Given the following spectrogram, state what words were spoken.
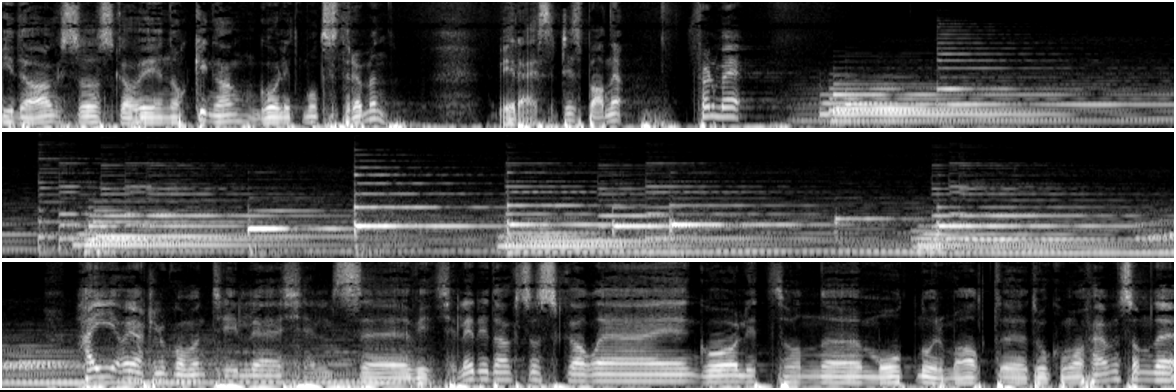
I dag så skal vi nok en gang gå litt mot strømmen. Vi reiser til Spania. Følg med! Hei og hjertelig velkommen til eh, Kjells uh, vinkjeller. I dag så skal jeg gå litt sånn eh, mot normalt eh, 2,5, som det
